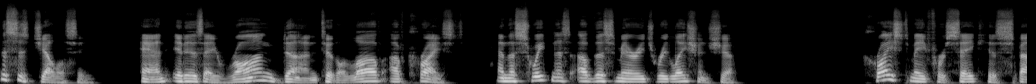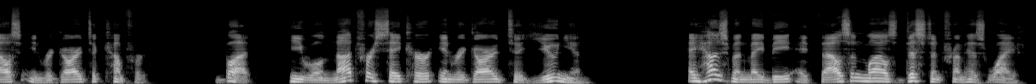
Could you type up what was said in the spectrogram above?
This is jealousy, and it is a wrong done to the love of Christ and the sweetness of this marriage relationship. Christ may forsake his spouse in regard to comfort, but he will not forsake her in regard to union. A husband may be a thousand miles distant from his wife,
